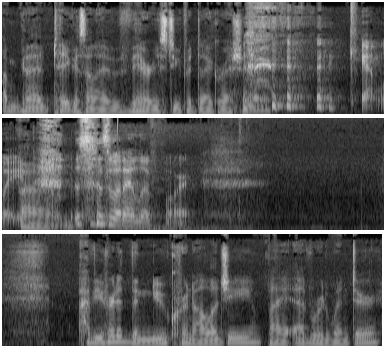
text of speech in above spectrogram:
I'm gonna take us on a very stupid digression. Can't wait. um, this is what I live for. have you heard of the New Chronology by Edward Winter?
